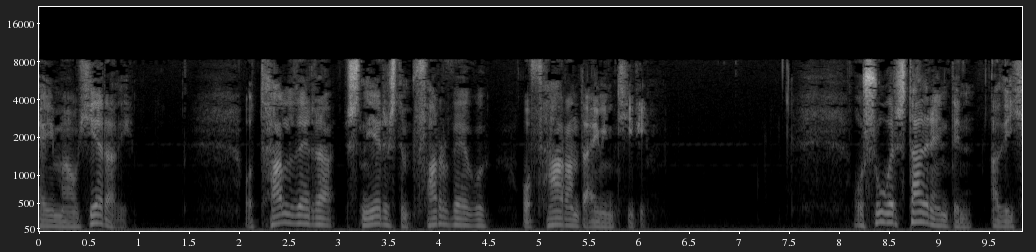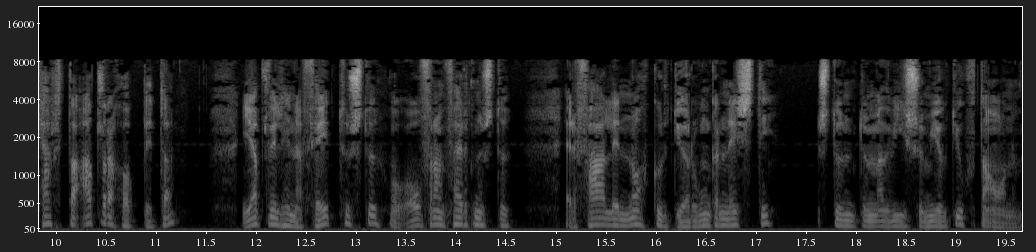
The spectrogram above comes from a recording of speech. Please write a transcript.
heima á héradi og tal þeirra snerist um farvegu og faranda ævintýri. Og svo er staðreindin að í hjarta allra hobbita, jafnvel hinn að feitustu og óframfærnustu, er falin nokkur djörfungarneisti, stundum að vísu mjög djúkt á honum.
